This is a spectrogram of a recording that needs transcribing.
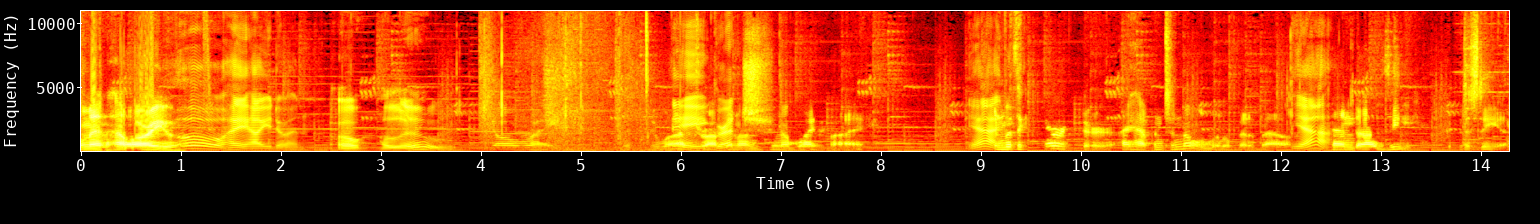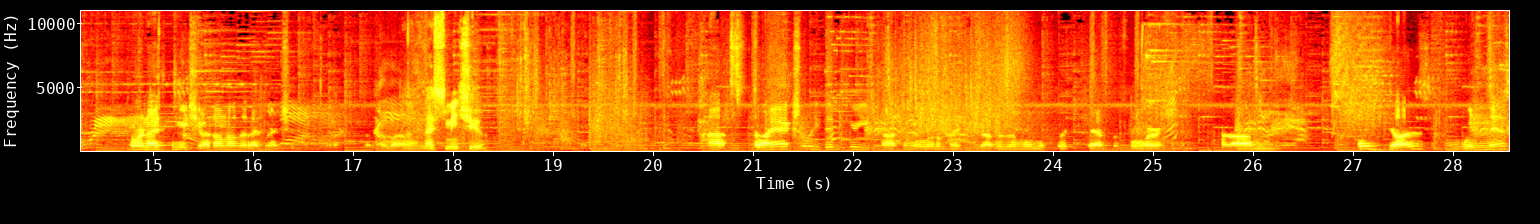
Man, how are you? Oh, hey, how you doing? oh, hello. All right. Uh, Hey, Gretch. on XeNO Wi-Fi, Yeah. and with a character I happen to know a little bit about. yeah. And uh, Z, good to see you. Or nice to meet you. I don't know that I've met you before. But hello. Uh, nice to meet you. Uh, so I actually did hear you talking a little bit because I was over in the Twitch chat before. Um, Roy does win this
